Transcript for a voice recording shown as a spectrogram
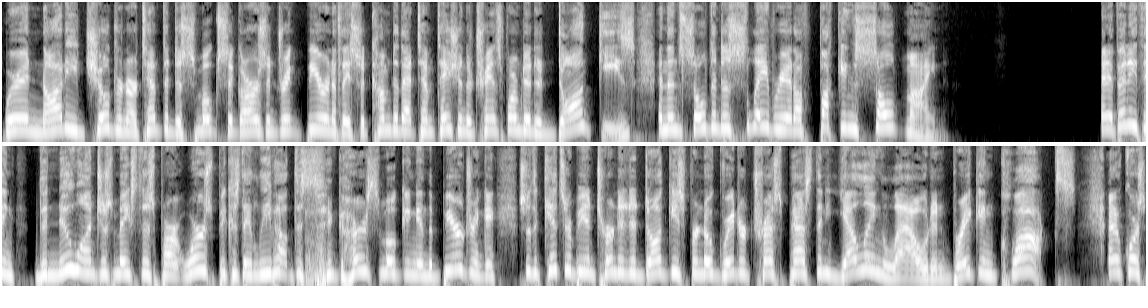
wherein naughty children are tempted to smoke cigars and drink beer. And if they succumb to that temptation, they're transformed into donkeys and then sold into slavery at a fucking salt mine. And if anything, the new one just makes this part worse because they leave out the cigar smoking and the beer drinking. So the kids are being turned into donkeys for no greater trespass than yelling loud and breaking clocks. And of course,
